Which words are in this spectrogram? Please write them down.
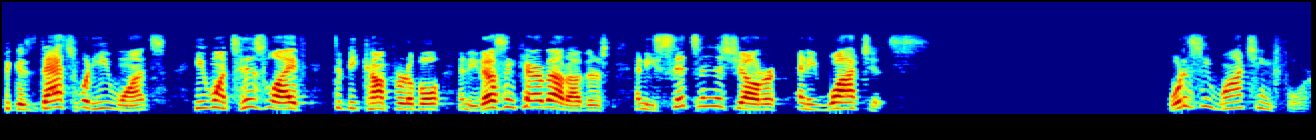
because that's what he wants. He wants his life to be comfortable, and he doesn't care about others, and he sits in the shelter and he watches. What is he watching for?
